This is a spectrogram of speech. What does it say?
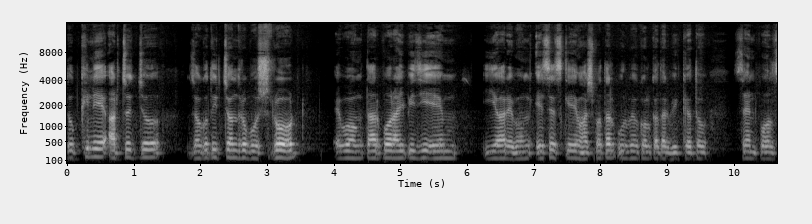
দক্ষিণে আচার্য জগদীশচন্দ্র বোস রোড এবং তারপর আইপিজিএম, ইআর এবং এসএসকেএম হাসপাতাল, পূর্বে কলকাতার বিখ্যাত Saint Paul's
